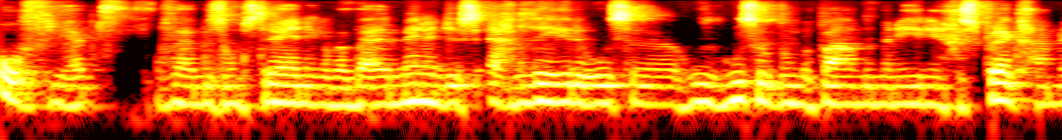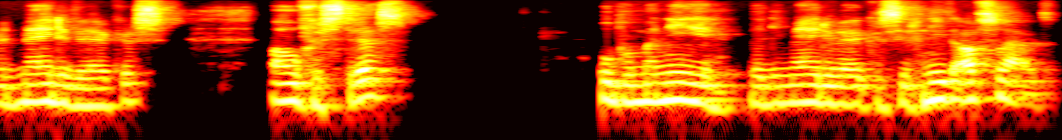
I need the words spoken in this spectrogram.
Of, je hebt, of we hebben soms trainingen waarbij managers echt leren hoe ze, hoe, hoe ze op een bepaalde manier in gesprek gaan met medewerkers over stress. Op een manier dat die medewerkers zich niet afsluiten.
